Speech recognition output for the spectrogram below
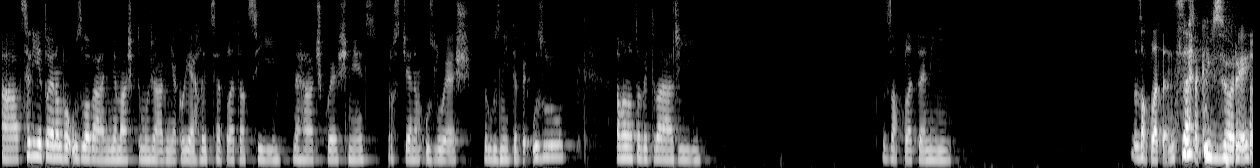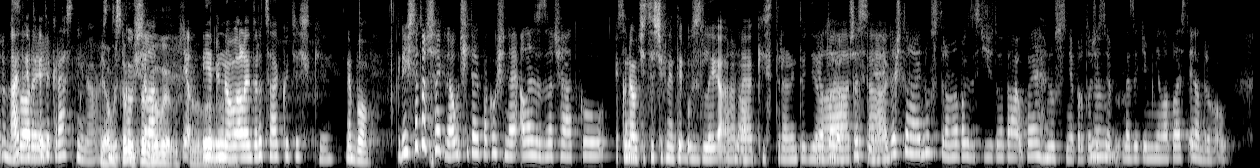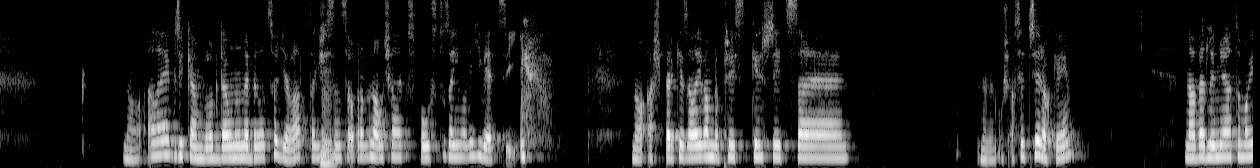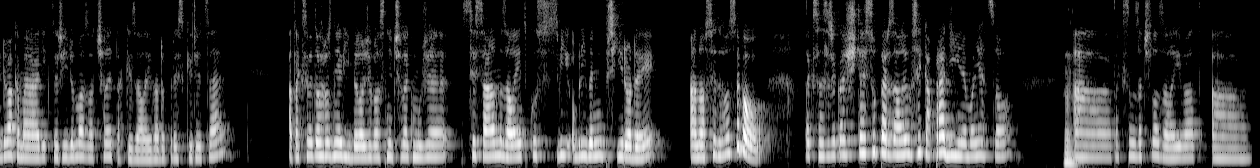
A celý je to jenom o uzlování, nemáš k tomu žádný jako jehlice pletací, neháčkuješ nic, prostě jenom uzluješ různý typy uzlů a ono to vytváří zapletený zapletence. Taky vzory. A je, to, Vzory. je to krásný, no. Já Jo, jsem to už to, už to zkoušela už jo, jednou, no. ale je to docela jako těžký. Nebo Když se to člověk naučí, tak pak už ne, ale ze začátku... jako naučit se všechny ty uzly a No. na jaký strany to Jo, dělat. to jo, a přesně. tak. Jdeš to na jednu stranu a pak zjistíš, že to vypadá úplně hnusně, protože No. si mezi tím měla plést i na druhou. No, ale jak říkám, v lockdownu nebylo co dělat, takže Hmm. jsem se opravdu naučila jako spoustu zajímavých věcí. No a šperky zalejvám do pryskyřice, nevím, už asi tři roky. Navedli mě na to moji dva kamarádi, kteří doma začali taky zalejvat do pryskyřice. A tak se mi to hrozně líbilo, že vlastně člověk může si sám zalejt kus svý oblíbený přírody a nosit ho sebou. Tak jsem si řekla, že to je super, zaleju si kapradí nebo něco. Hm. A tak jsem začala zalejvat a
